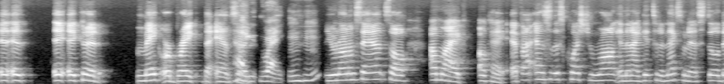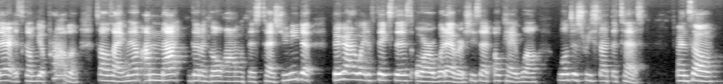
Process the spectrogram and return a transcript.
it it, it, it could make or break the answer. You, right. Mm-hmm. You know what I'm saying? So I'm like, okay, if I answer this question wrong and then I get to the next one and it's still there, it's gonna be a problem. So I was like, ma'am, I'm not gonna go on with this test. You need to figure out a way to fix this or whatever. She said, okay, well, we'll just restart the test. And so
